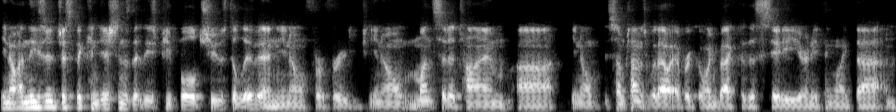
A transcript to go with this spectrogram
you know and these are just the conditions that these people choose to live in you know for for you know months at a time uh, you know sometimes without ever going back to the city or anything like that. And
